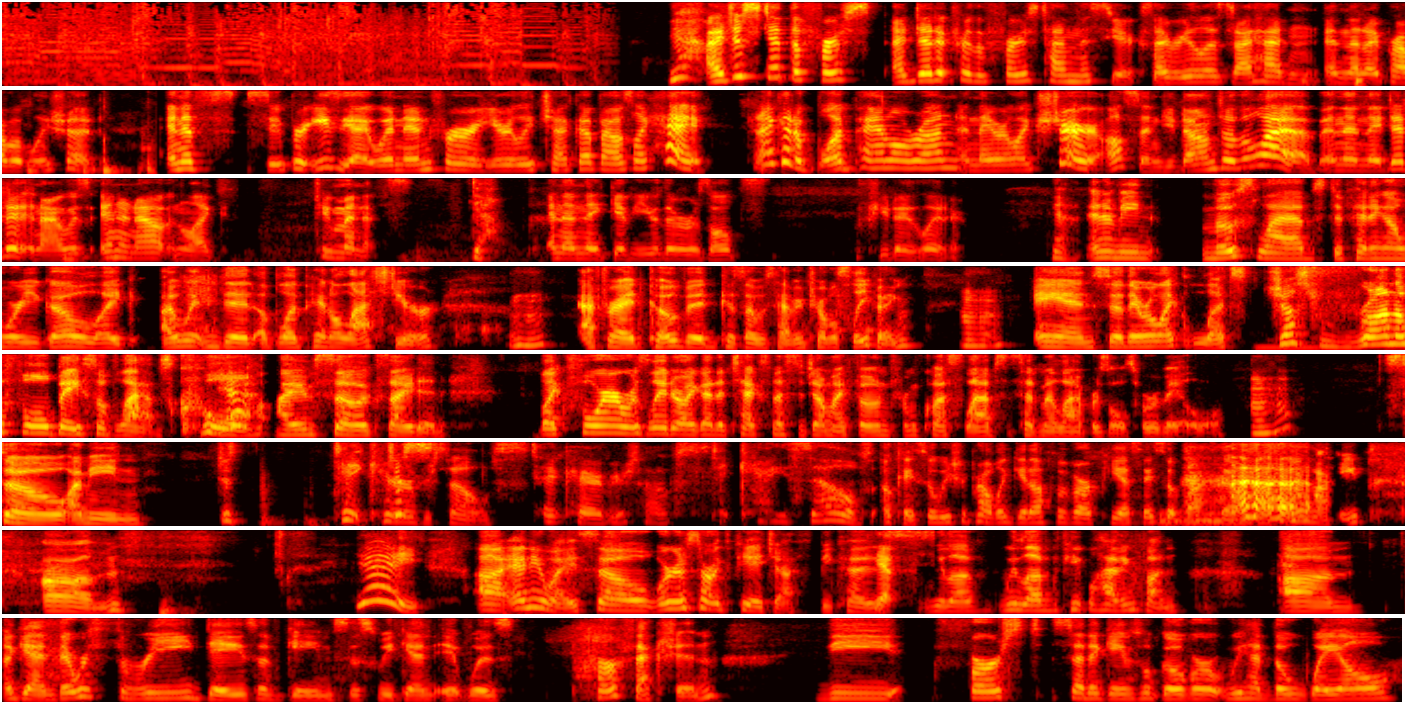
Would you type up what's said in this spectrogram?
Yeah. I just did the first I did it for the first time this year because I realized I hadn't and that I probably should. And it's super easy. I went in for a yearly checkup. I was like, hey, can I get a blood panel run? And they were like, sure, I'll send you down to the lab. And then they did it and I was in and out in like two minutes. Yeah. And then they give you the results a few days later. Yeah. And I mean, most labs, depending on where you go, like I went and did a blood panel last year Mhm. after I had COVID because I was having trouble sleeping. Mhm. And so they were like, let's just run a full base of labs. Cool. Yeah. I am so excited. Like four hours later, I got a text message on my phone from Quest Labs that said my lab results were available. Mhm. So, I mean, just take care of yourselves. Take care of yourselves. Take care of yourselves. Okay, so we should probably get off of our PSA soapbox now. talking about hockey. Um, yay. Uh, anyway, so we're gonna start with PHF because Yes. we love we love the people having fun. Um, again, there were three days of games this weekend. It was perfection. The first set of games we'll go over. We had the whale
